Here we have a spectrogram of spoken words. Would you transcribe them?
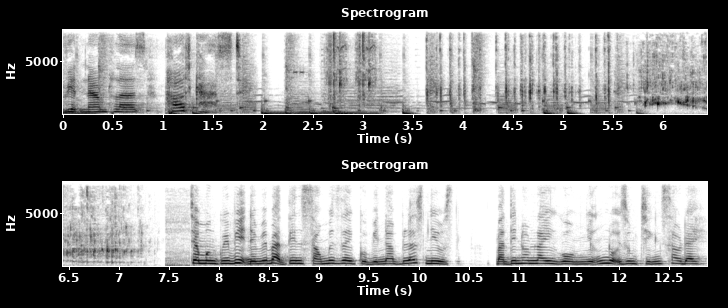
Việt Nam Plus Podcast. Chào mừng quý vị đến với bản tin 60 giây của Việt Nam Plus News. Bản tin hôm nay gồm những nội dung chính sau đây.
